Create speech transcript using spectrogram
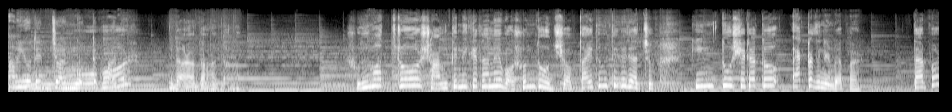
আমি ওদের জয়েন করতে পারব। দাঁড়া দাঁড়া দাঁড়া শুধুমাত্র শান্তিনিকেতনে বসন্ত উৎসব তাই তুমি থেকে যাচ্ছ। কিন্তু সেটা তো একটা দিনের ব্যাপার। তারপর?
